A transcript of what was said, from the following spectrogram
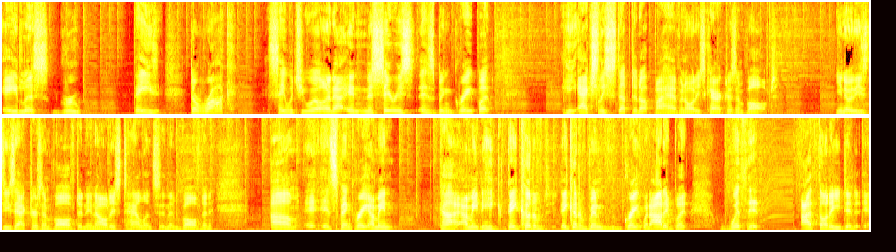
A-list group. They, The Rock, say what you will, and, I, and this series has been great, but he actually stepped it up by having all these characters involved. You know, these these actors involved in it, and all these talents and involved in it. Um, it has been great. I mean, God, I mean, he they could have they could have been great without it, but with it, I thought he did.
